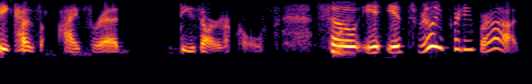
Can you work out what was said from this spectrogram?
because I've read these articles. So it, it's really pretty broad.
